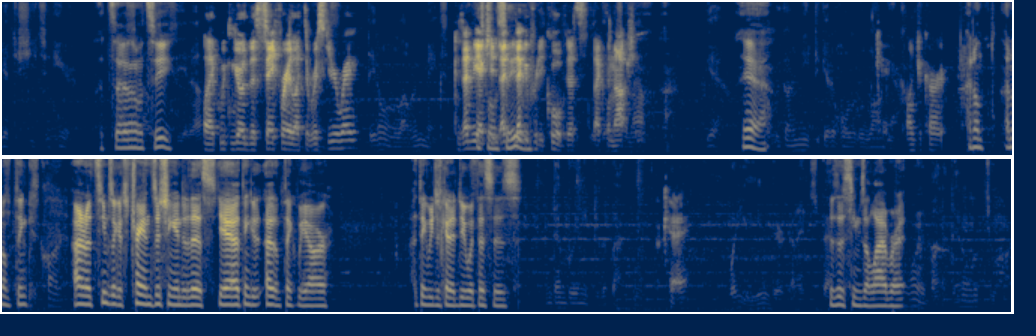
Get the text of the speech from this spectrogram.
Get the sheets in here. Let's uh, let's see. Like we can go the safe way, like the riskier way. They don't allow inmates. in Because that'd be Guess actually we'll that'd, that'd be pretty cool if that's like an option. Yeah. Yeah. We're gonna need to get a hold of the Okay, laundry laundry cart. I don't I don't think cart I don't know. It seems like it's transitioning into this. Yeah. I think it, I don't think we are. I think we just got to do what this is. and then bring it to the back room. Okay. What do you mean they're gonna inspect? This, this seems elaborate. Don't worry about it. They don't look too hard.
